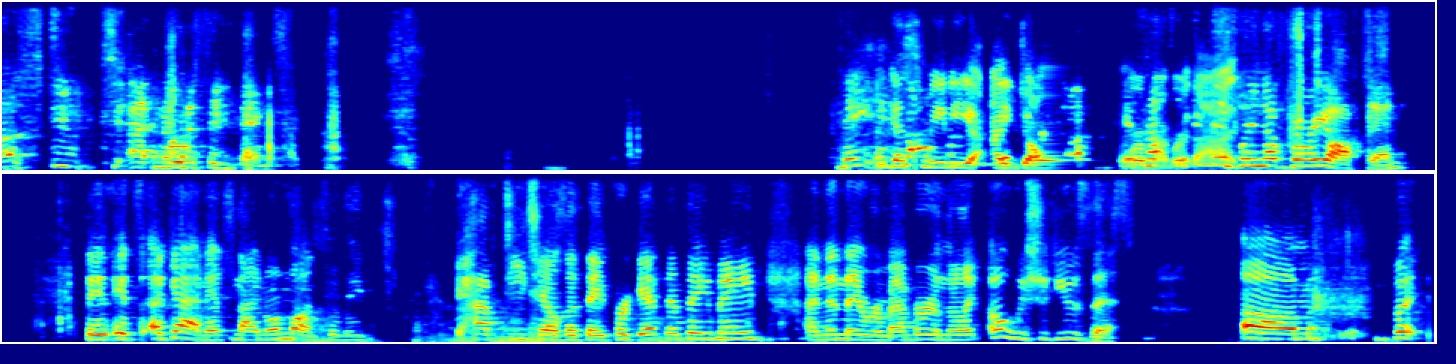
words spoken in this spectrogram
astute at noticing things. They, I guess maybe I don't bring up- It's remember not something that. they bring up very often. They, it's again, it's 911, so they have details that they forget that they made, and then they remember, and they're like, "Oh, we should use this." Um, but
